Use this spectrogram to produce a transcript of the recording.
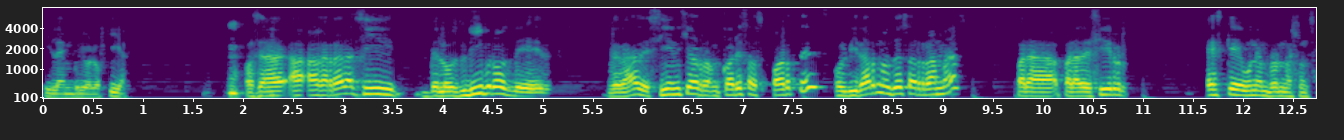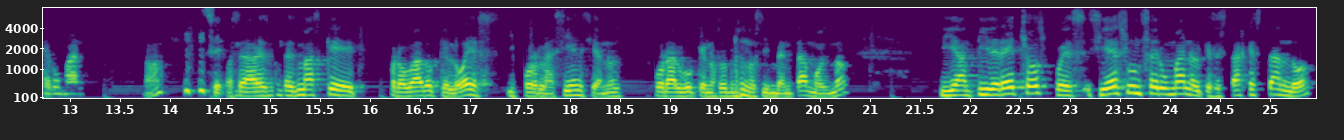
y la embriología. O sea, agarrar así de los libros de, ¿verdad? de ciencia, arrancar esas partes, olvidarnos de esas ramas para, decir, es que un embrión no es un ser humano, ¿no? O sea, es más que probado que lo es y por la ciencia, no es por algo que nosotros nos inventamos, ¿no? Y antiderechos, pues si es un ser humano el que se está gestando,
